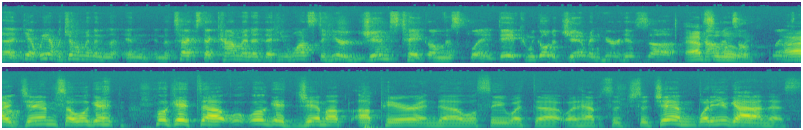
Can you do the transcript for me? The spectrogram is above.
Uh, yeah, we have a gentleman in the in, in the text that commented that he wants to hear Jim's take on this play. Dave, can we go to Jim and hear his uh, Absolutely. comments on the play All as right, well? Jim. So we'll get, we'll get, uh, we'll get Jim up up here, and uh, we'll see what uh, what happens. So, so Jim, what do you got on this?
